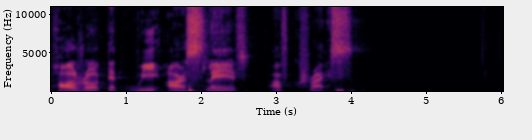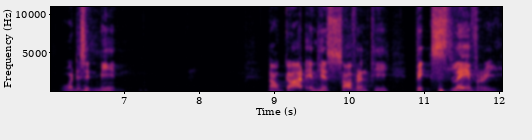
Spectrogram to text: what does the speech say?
Paul wrote that we are slaves of Christ. What does it mean? Now, God, in His sovereignty, picked slavery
